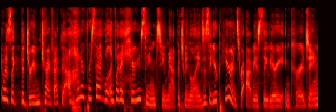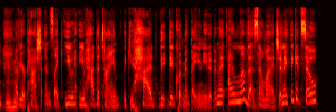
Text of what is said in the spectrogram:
It was like the dream trifecta, 100%. Well, and what I hear you saying too, Matt, between the lines is that your parents were obviously very encouraging Mm-hmm. of your passions. Like you, you had the time, like you had the, the equipment that you needed. And I, I love that so much. And I think it's so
